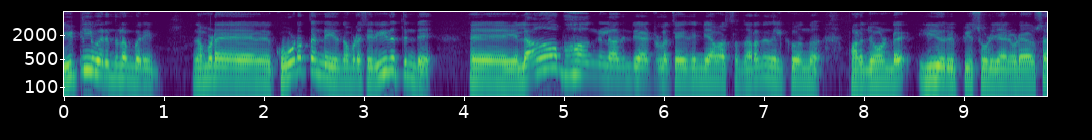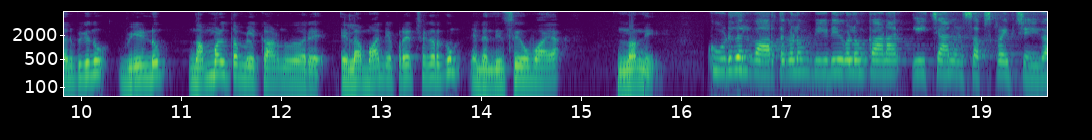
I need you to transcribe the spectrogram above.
വീട്ടിൽ വരുന്നിടം വരെയും നമ്മുടെ കൂടെ തന്നെയും നമ്മുടെ ശരീരത്തിന്റെ എല്ലാ ഭാഗങ്ങളിലും അതിന്റെ ആയിട്ടുള്ള ചൈതന്യാവസ്ഥ നിറഞ്ഞു നിൽക്കുമെന്ന് പറഞ്ഞുകൊണ്ട് ഈ ഒരു എപ്പിസോഡ് ഞാനിവിടെ അവസാനിപ്പിക്കുന്നു. വീണ്ടും നമ്മൾ തമ്മിൽ കാണുന്നതുവരെ എല്ലാ മാന്യ പ്രേക്ഷകർക്കും എന്റെ നിസ്സയവുമായ നന്ദി. കൂടുതൽ വാർത്തകളും വീഡിയോകളും കാണാൻ ഈ ചാനൽ സബ്സ്ക്രൈബ് ചെയ്യുക.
